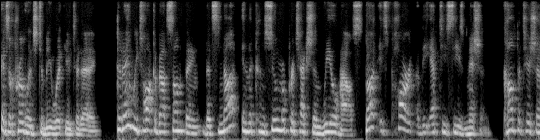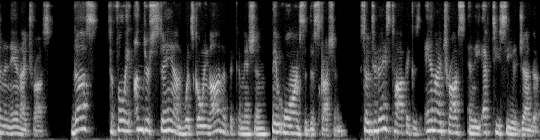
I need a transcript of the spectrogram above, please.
It's a privilege to be with you today. Today, we talk about something that's not in the consumer protection wheelhouse, but it's part of the FTC's mission competition and antitrust. Thus, to fully understand what's going on at the commission, it warrants a discussion. So today's topic is antitrust and the FTC agenda.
